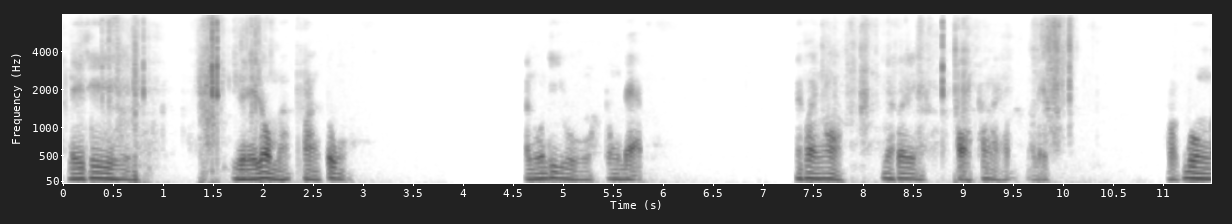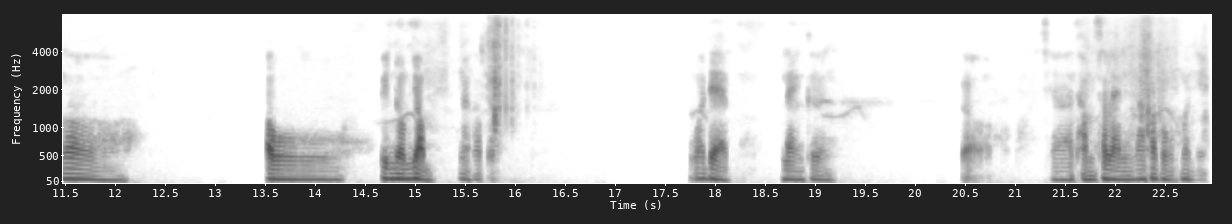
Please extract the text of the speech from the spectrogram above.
อันนี้ที่อยู่ในร่มครับฟางตุ้งอันนู้นที่อยู่ตรงแดด ไม่ค่อยงอก ไม่ค่อย ออกเท่าไหร่ครับเมล็ดผักบุ้งก็ เอาเป็นยอมย่อมนะครับผมว่าแดดแรงเกิน ก็จะทำสแลนนะครับผมวันนี้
